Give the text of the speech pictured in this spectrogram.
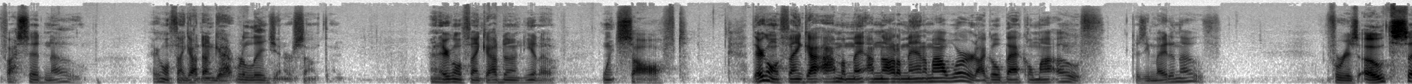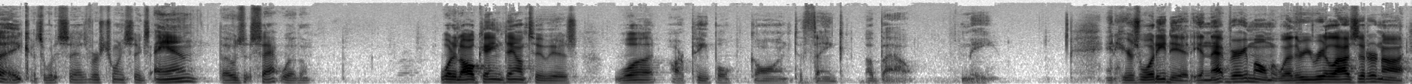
if I said no? They're going to think I done got religion or something. And they're going to think I done, you know, went soft. They're going to think I, am a man, I'm not a man of my word. I go back on my oath because he made an oath. For his oath's sake, that's what it says, verse 26, and those that sat with him. What it all came down to is what are people going to think about me? And here's what he did. In that very moment, whether he realized it or not,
